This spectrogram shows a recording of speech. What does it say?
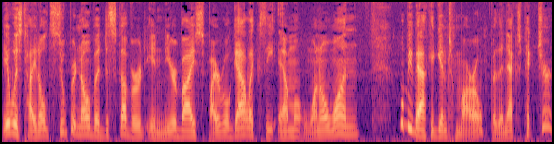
It was titled Supernova Discovered in Nearby Spiral Galaxy M101. We'll be back again tomorrow for the next picture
